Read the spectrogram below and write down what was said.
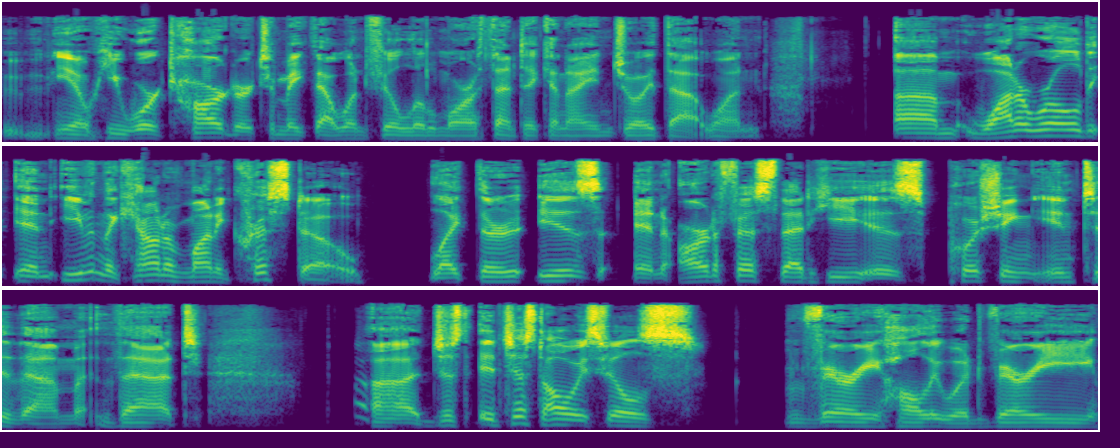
you know he worked harder to make that one feel a little more authentic, and I enjoyed that one. Um, Waterworld and even the Count of Monte Cristo, like there is an artifice that he is pushing into them that uh, just it just always feels very Hollywood, very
